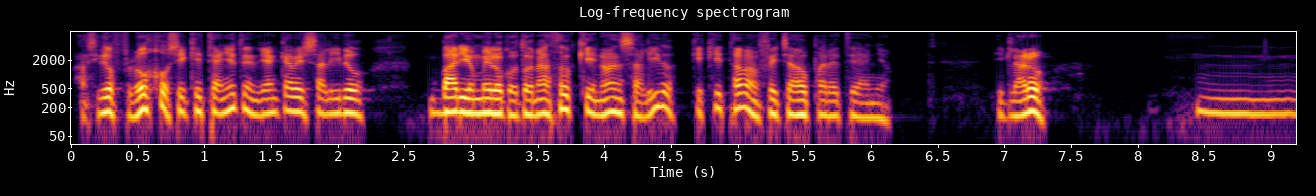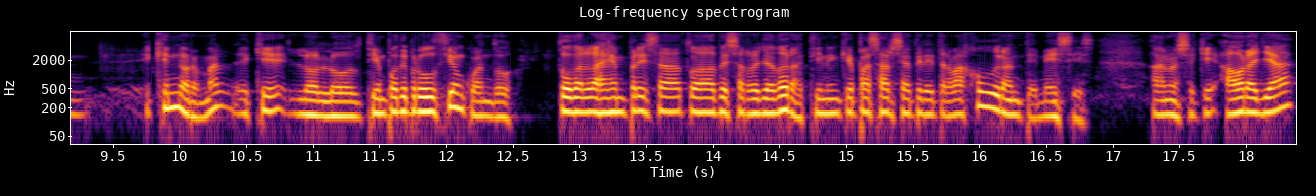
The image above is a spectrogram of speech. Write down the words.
ha sido flojo. Si es que este año tendrían que haber salido varios melocotonazos que no han salido, que es que estaban fechados para este año. Y claro, mm, es que es normal, es que los, los, tiempos de producción, cuando todas las empresas, todas las desarrolladoras tienen que pasarse a teletrabajo durante meses, a no sé qué, ahora ya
